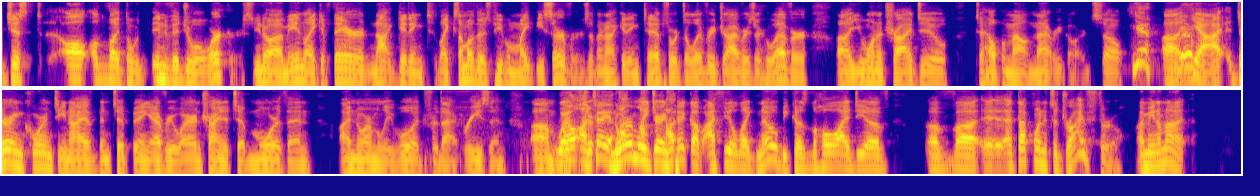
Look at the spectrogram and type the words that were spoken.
just all like the individual workers, you know what I mean? Like if they're not getting like some of those people might be servers or they're not getting tips or delivery drivers or whoever, uh, you want to try to to help them out in that regard. So Yeah. uh, yeah. yeah, I, during quarantine, I have been tipping everywhere and trying to tip more than I normally would for that reason. Um, Well, I'll tell you, normally I- during I- pickup, I feel like no because the whole idea of of uh, at that point it's a drive through. I mean, I'm not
